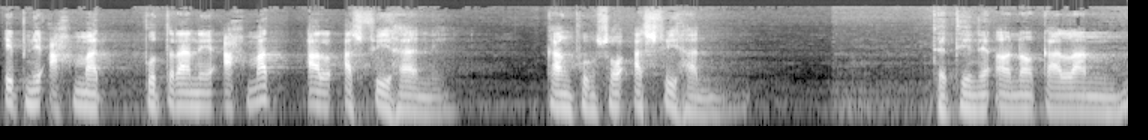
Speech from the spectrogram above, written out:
Ibni Ahmad putrane Ahmad al Asfihani kang bangsa Asfihan Jadi ini ana kalam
